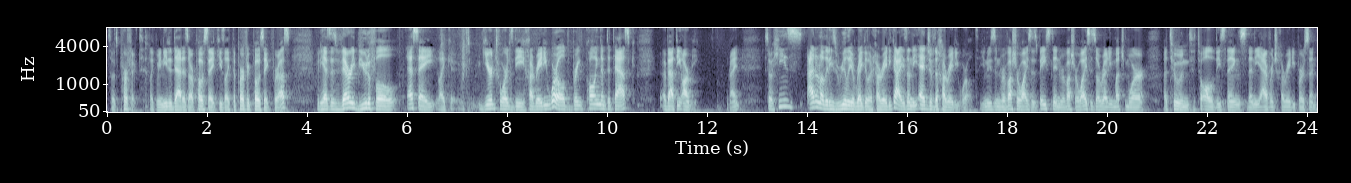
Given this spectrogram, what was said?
So it's perfect. Like we needed that as our posek. He's like the perfect posek for us. But he has this very beautiful essay, like geared towards the Haredi world, bring, calling them to task about the army, right? So he's, I don't know that he's really a regular Haredi guy. He's on the edge of the Haredi world. You know, he's in Rav Asher Weiss's based in. Rav Asher Weiss is already much more attuned to all of these things than the average Haredi person.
